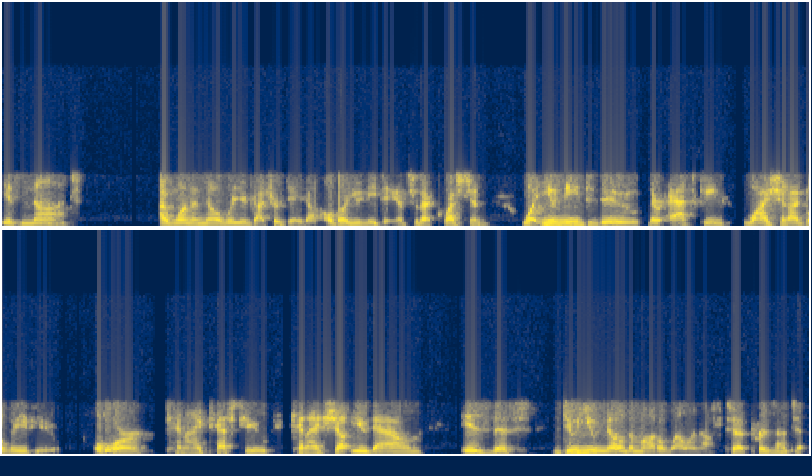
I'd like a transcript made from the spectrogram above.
is not, I want to know where you got your data, although you need to answer that question. What you need to do, they're asking, why should I believe you? Or can I test you? Can I shut you down? Is this, do you know the model well enough to present it?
